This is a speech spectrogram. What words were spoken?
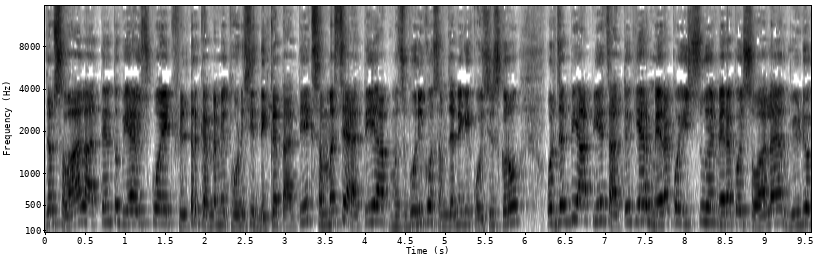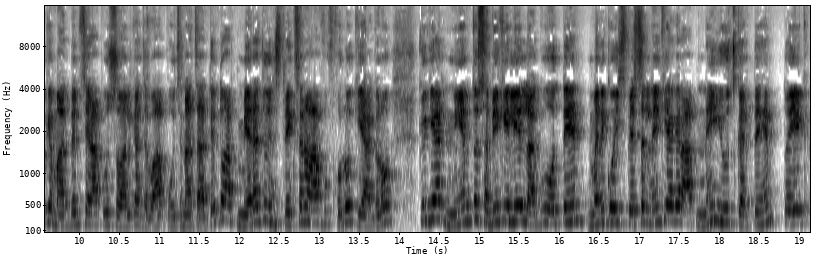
जब सवाल आते हैं तो भैया उसको एक फ़िल्टर करने में थोड़ी सी दिक्कत आती है, एक समस्या आती है, आप मजबूरी को समझने की कोशिश करो। और जब भी आप ये चाहते हो कि यार मेरा कोई इश्यू है, मेरा कोई सवाल है, और वीडियो के माध्यम से आप उस सवाल का जवाब पूछना चाहते हो तो आप मेरा जो इंस्ट्रक्शन है, आप फॉलो किया करो। क्योंकि यार नियम तो सभी के लिए लागू होते हैं। मैंने कोई स्पेशल नहीं किया, अगर आप नहीं यूज़ करते हैं तो एक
